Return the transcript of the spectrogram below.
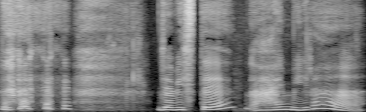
¿Ya viste? Ay, mira.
